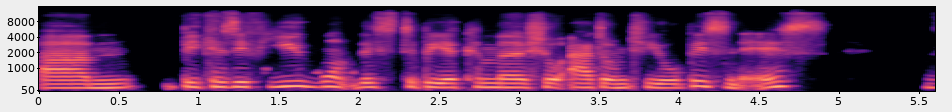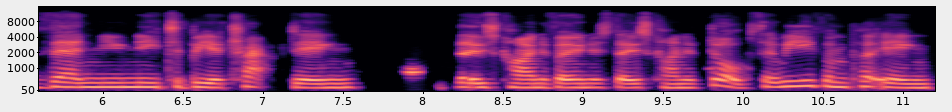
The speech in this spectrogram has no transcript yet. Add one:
um, because if you want this to be a commercial add-on to your business, then you need to be attracting those kind of owners, those kind of dogs. So even putting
